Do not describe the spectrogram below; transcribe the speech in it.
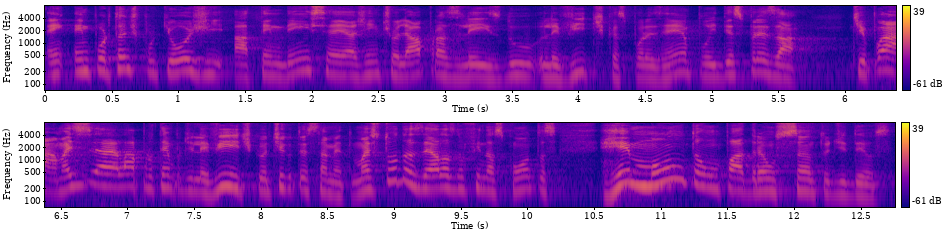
é, é, importante porque hoje a tendência é a gente olhar para as leis do Levíticas, por exemplo, e desprezar. Tipo, ah, mas isso é lá para o tempo de Levítico, Antigo Testamento. Mas todas elas, no fim das contas, remontam um padrão santo de Deus,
